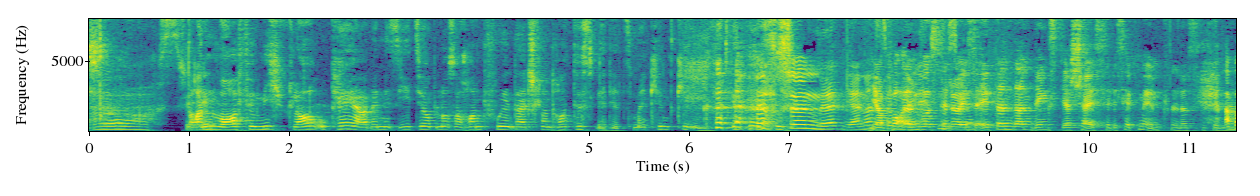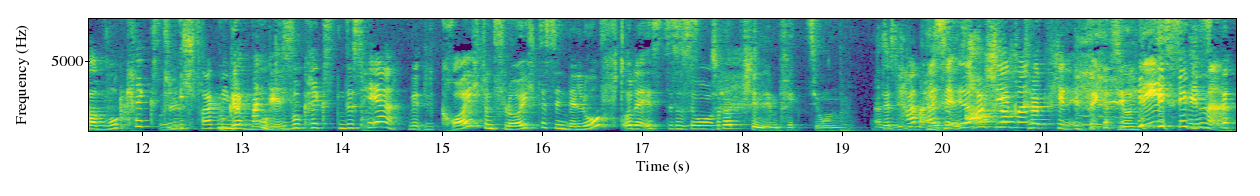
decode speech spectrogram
shit. Dann war für mich klar, okay, auch wenn es jetzt ja bloß eine Handvoll in Deutschland hat, das wird jetzt mein Kind geimpft. Schon, ne? Ja, nach Ja, so vor allem, was du da als Eltern dann denkst, ja scheiße, das hätten wir impfen lassen können. Aber wo kriegst du, Oder? ich frage Wo mich, kriegt man wo, das? wo kriegst du denn das her? Kreucht und fleucht es in der Luft oder ist das, Das ist so? Tröpfcheninfektion. Also Das hat diese- Arschlochtröpfcheninfektion, die ist immer.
